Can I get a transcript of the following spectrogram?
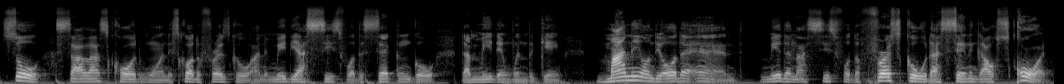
So Salah scored one, he scored the first goal and he made the assist for the second goal that made them win the game. Mane on the other end made an assist for the first goal that Senegal scored.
